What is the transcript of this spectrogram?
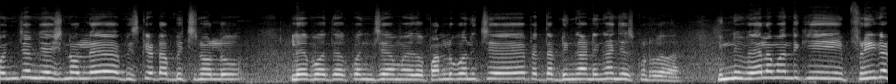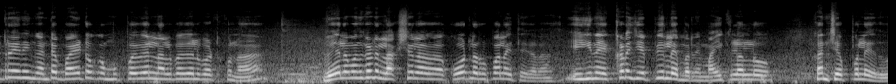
కొంచెం చేసిన వాళ్ళే బిస్కెట్ డబ్బు ఇచ్చిన వాళ్ళు లేకపోతే కొంచెం ఏదో పనులు కొనిచ్చే పెద్ద డింగా డింగా చేసుకుంటారు కదా. ఇన్ని వేల మందికి ఫ్రీగా ట్రైనింగ్ అంటే బయట ఒక ముప్పై వేలు నలభై వేలు పట్టుకున్నా వేల మంది కంటే లక్షల కోట్ల రూపాయలు అవుతాయి కదా. ఈయన ఎక్కడ చెప్పిర్లే మరి మైకులలో కానీ చెప్పలేదు.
